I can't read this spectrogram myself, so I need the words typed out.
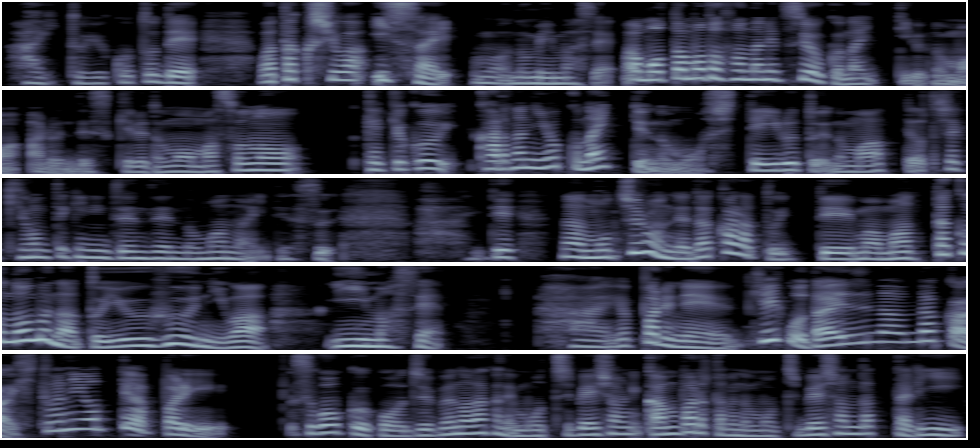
はい、ということで、私は一切もう飲みません。まあ、もともとそんなに強くないっていうのもあるんですけれども、まあ、その結局体に良くないっていうのも知っているというのもあって、私は基本的に全然飲まないです。はい。で、もちろんね、だからといって、まあ、全く飲むなというふうには言いません。はい。やっぱりね、結構大事な、なんか人によってやっぱりすごくこう自分の中でモチベーションに、頑張るためのモチベーションだったり、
